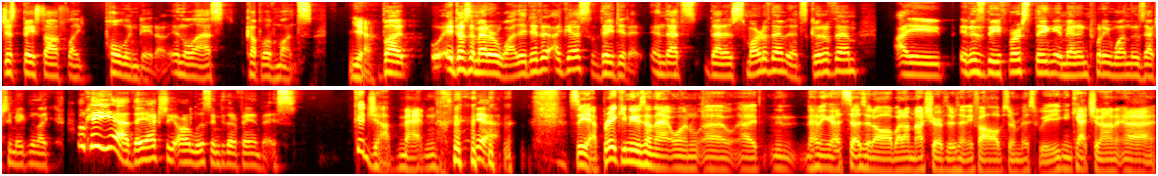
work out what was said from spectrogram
just based off like polling data in the last couple of months. Yeah, But it doesn't matter why they did it, I guess. They did it. And that's that is smart of them. That's good of them. I it is the first thing in Madden 21 that was actually making me like, okay, yeah, they actually are listening to their fan base. Good job, Madden. Yeah. so yeah, breaking news on that one. Uh, I, I think that says it all, but I'm not sure if there's any follow ups or missed. We you can catch it on uh,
